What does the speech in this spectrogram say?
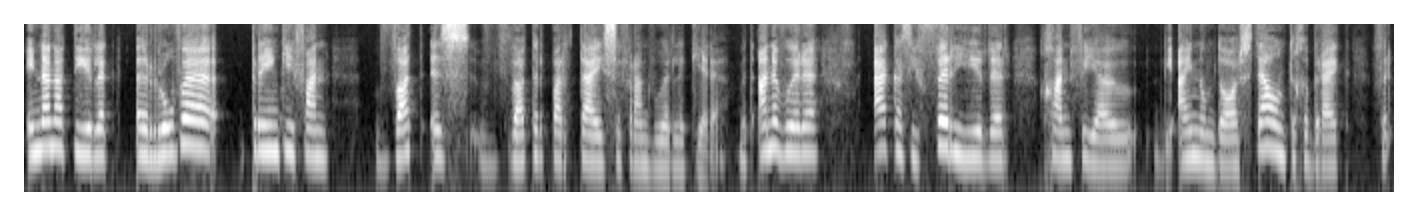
En dan natuurlik 'n rowwe prentjie van wat is watter party se verantwoordelikhede. Met ander woorde, ek as die verhuurder gaan vir jou die eiendom daar stel om te gebruik vir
